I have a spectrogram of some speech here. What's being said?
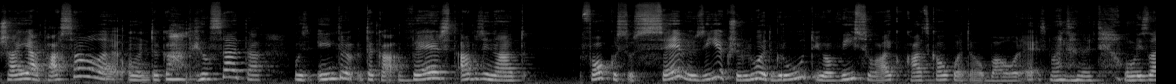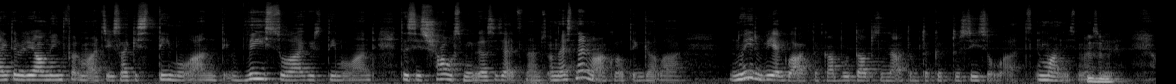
šajā pasaulē un kā, pilsētā uz intro, kā, vērst apzinātu fokusu uz sevi, uz iekšā ir ļoti grūti, jo visu laiku kāds kaut ko tev baurēs. Un visu laiku tev ir jauna informācija, visu laiku ir stimulanti. Visu laiku ir stimulanti. Tas ir šausmīgi liels izaicinājums, un es nemāku vēl tik galā. Nu, ir vieglāk kā, būt apzinātam, tā, kad tu esi izolēts. Man vismaz mm -hmm. ir.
